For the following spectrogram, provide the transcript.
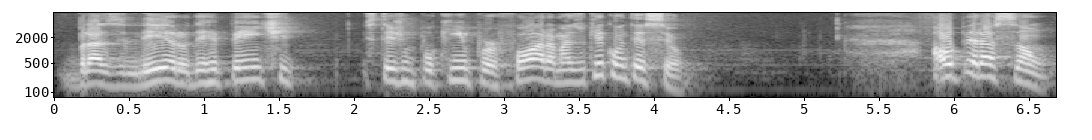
brasileiro, de repente esteja um pouquinho por fora, mas o que aconteceu? A operação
